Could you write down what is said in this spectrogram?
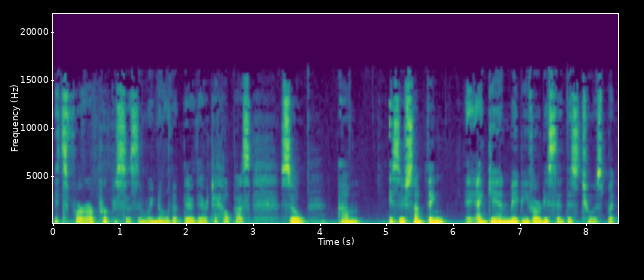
it's for our purposes and we know that they're there to help us. So, um, is there something? Again, maybe you've already said this to us, but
